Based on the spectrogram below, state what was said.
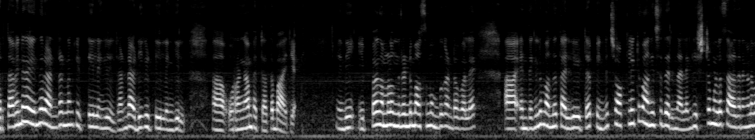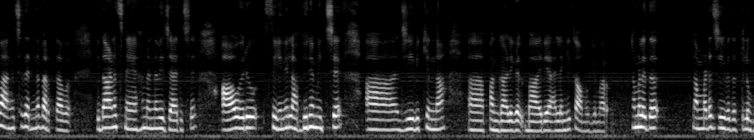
ഭർത്താവിന്റെ കയ്യിൽ നിന്ന് രണ്ടെണ്ണം കിട്ടിയില്ലെങ്കിൽ രണ്ടടി കിട്ടിയില്ലെങ്കിൽ ഉറങ്ങാൻ പറ്റാത്ത ഭാര്യ. ഇനി ഇപ്പം നമ്മൾ ഒന്ന് രണ്ട് മാസം മുമ്പ് കണ്ട പോലെ എന്തെങ്കിലും വന്ന് തല്ലിയിട്ട് പിന്നെ ചോക്ലേറ്റ് വാങ്ങിച്ചു തരുന്ന അല്ലെങ്കിൽ ഇഷ്ടമുള്ള സാധനങ്ങൾ വാങ്ങിച്ചു തരുന്ന ഭർത്താവ്. ഇതാണ് സ്നേഹം എന്ന് വിചാരിച്ച് ആ ഒരു സീനിൽ അഭിരമിച്ച് ജീവിക്കുന്ന പങ്കാളികൾ ഭാര്യ അല്ലെങ്കിൽ കാമുകിമാർ. നമ്മളിത് നമ്മുടെ ജീവിതത്തിലും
